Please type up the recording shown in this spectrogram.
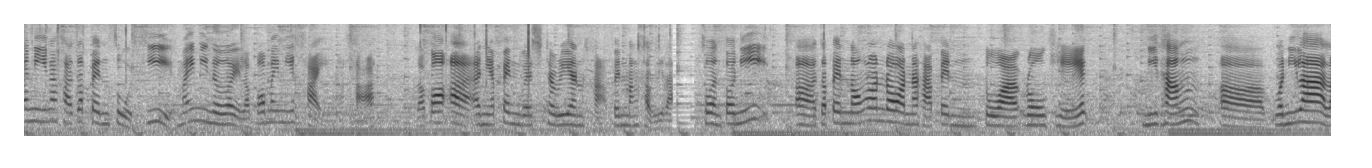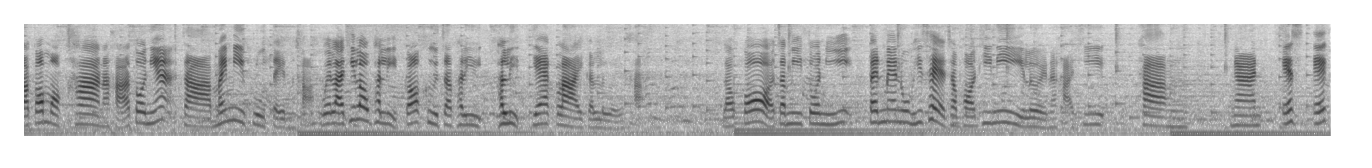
อันนี้นะคะจะเป็นสูตรที่ไม่มีเนยแล้วก็ไม่มีไข่นะคะ แล้วก็อ่าอันนี้เป็นเวสเทเรียนค่ะ เป็นมังสวิรัตส่วนตัวนี้อ่าจะเป็นน้องรอนๆนะคะ เป็นตัวโรลเค้กมีทั้งวานิลาแล้วก็มอคค่านะคะ ตัวนี้จะไม่มีกลูเตนค่ะ เวลาที่เราผลิตก็คือจะผลิตผลิตแยกลายกันเลยค่ะ แล้วก็จะมีตัวนี้เป็นเมนูพิเศษเฉพาะที่นี่เลยนะคะ ที่ทางงาน SX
